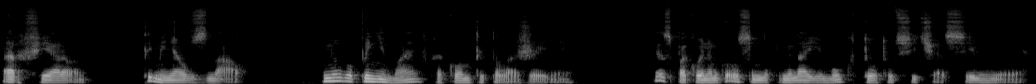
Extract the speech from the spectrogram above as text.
Арферован. Ты меня узнал. И мы оба понимаем, в каком ты положении. Я спокойным голосом напоминаю ему, кто тут сейчас сильнее.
